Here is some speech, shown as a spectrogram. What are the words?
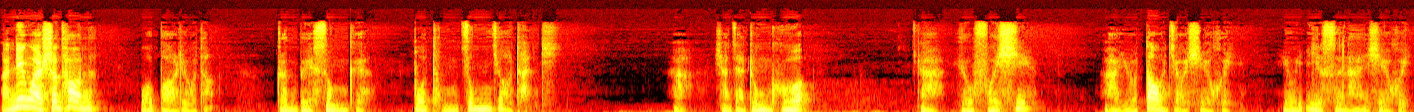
啊，另外十套呢，我保留到，准备送给不同宗教团体。啊，像在中国，啊，有佛协，啊，有道教协会，有伊斯兰协会，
